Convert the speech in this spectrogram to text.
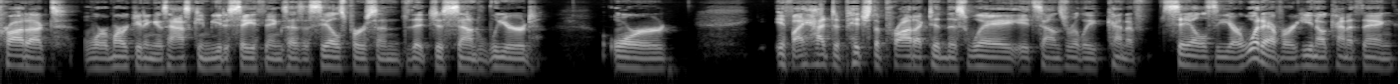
product or marketing is asking me to say things as a salesperson that just sound weird or if I had to pitch the product in this way, it sounds really kind of salesy or whatever, you know, kind of thing.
